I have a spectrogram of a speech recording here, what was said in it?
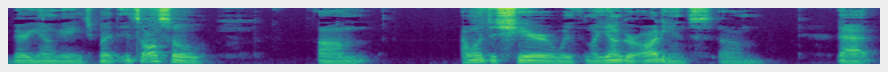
very young age. But it's also, um, I wanted to share with my younger audience um, that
